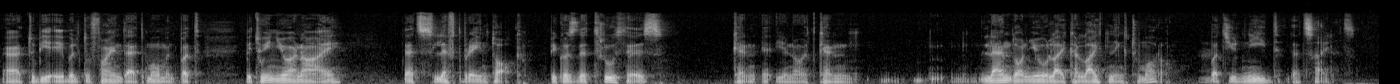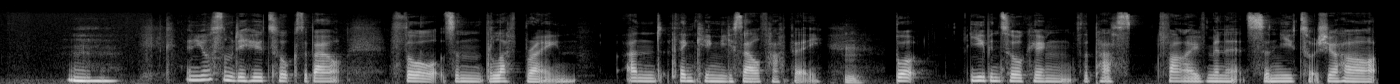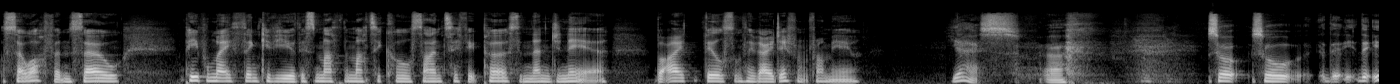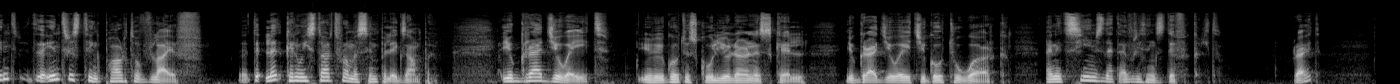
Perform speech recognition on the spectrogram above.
uh, to be able to find that moment. But between you and I, that's left brain talk. Because the truth is, can you know, it can land on you like a lightning tomorrow. Mm. But you need that silence. Mm-hmm. And you're somebody who talks about thoughts and the left brain and thinking yourself happy. Mm. But you've been talking for the past five minutes and you touch your heart so often. So people may think of you this mathematical, scientific person, engineer, but I feel something very different from you. Yes. Uh, so, so the the, int- the interesting part of life. Let, can we start from a simple example? You graduate, you go to school, you learn a skill. You graduate, you go to work, and it seems that everything's difficult, right?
